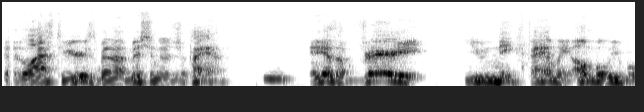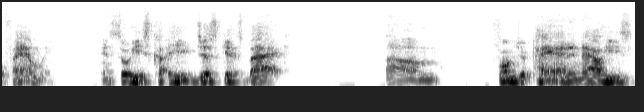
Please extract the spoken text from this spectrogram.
the last two years been on a mission to Japan, mm-hmm. and he has a very unique family, unbelievable family, and so he's he just gets back um, from Japan, and now he's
